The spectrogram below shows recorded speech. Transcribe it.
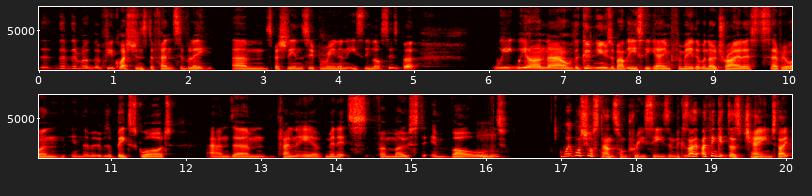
There, were a few questions defensively, um, especially in the Supermarine and Eastleigh losses, but we we are now the good news about the Eastleigh game for me. There were no trialists. Everyone in the it was a big squad and um, plenty of minutes for most involved. Wha- What's your stance on preseason? Because I, I think it does change. Like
